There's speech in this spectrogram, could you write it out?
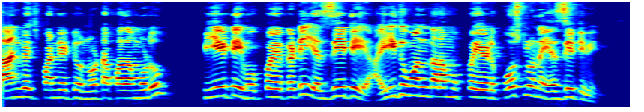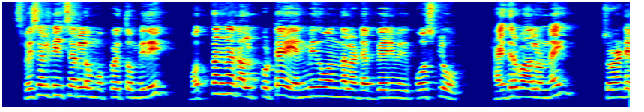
లాంగ్వేజ్ పండిట్ నూట పదమూడు పిఈటి ముప్పై ఒకటి ఎస్జిటి ఐదు వందల ముప్పై ఏడు పోస్టులు ఉన్నాయి ఎస్జిటివి స్పెషల్ టీచర్లు ముప్పై తొమ్మిది మొత్తంగా కలుపుకుంటే ఎనిమిది వందల డెబ్బై ఎనిమిది పోస్టులు హైదరాబాద్లో ఉన్నాయి. చూడండి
